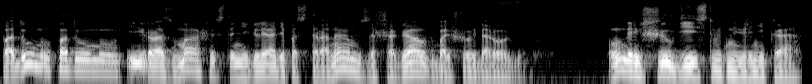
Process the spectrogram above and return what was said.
Подумал, подумал и, размашисто, не глядя по сторонам, зашагал к большой дороге. Он решил действовать наверняка,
